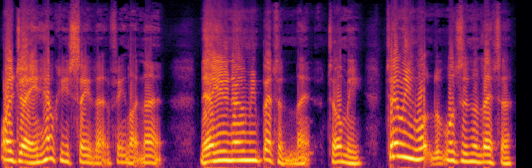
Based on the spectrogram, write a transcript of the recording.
Why, Jane, how can you say that, a thing like that? Now you know me better than that. Tell me. Tell me what was in the letter.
